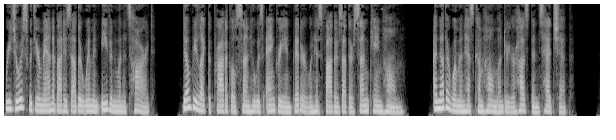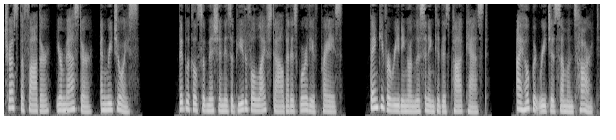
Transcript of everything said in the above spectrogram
Rejoice with your man about his other women even when it's hard. Don't be like the prodigal son who was angry and bitter when his father's other son came home. Another woman has come home under your husband's headship. Trust the Father, your master, and rejoice. Biblical submission is a beautiful lifestyle that is worthy of praise. Thank you for reading or listening to this podcast. I hope it reaches someone's heart.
